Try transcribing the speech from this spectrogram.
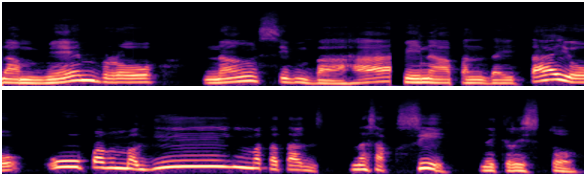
na miyembro ng simbahan. Pinapanday tayo upang maging matatag na saksi ni Kristo.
